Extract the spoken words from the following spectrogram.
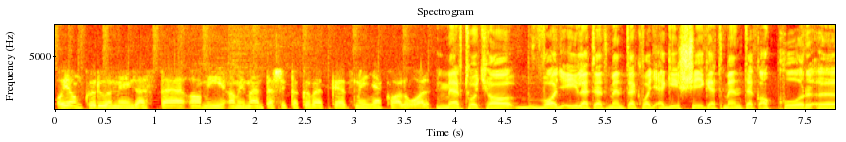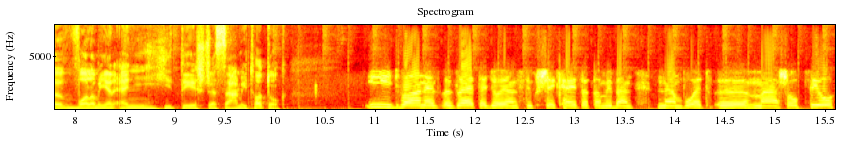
olyan körülmény lesz ami, ami mentesít a következmények alól. Mert hogyha vagy életet mentek, vagy egészséget mentek, akkor ö, valamilyen enyhítésre számíthatok? Így van, ez, ez lehet egy olyan szükséghelyzet, amiben nem volt ö, más opció,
